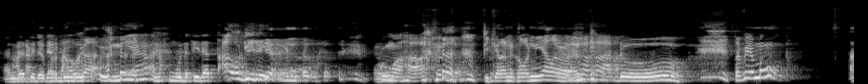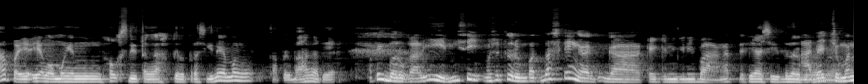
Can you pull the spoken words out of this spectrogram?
Anda anak tidak tahu berduka. ini ya, anak muda tidak tahu diri. Iya, benar. Kumaha. Pikiran kolonial memang. Aduh. Tapi emang apa ya yang ngomongin hoax di tengah pilpres gini emang capek banget ya. Tapi baru kali ini sih, maksudnya 2014 kayak nggak nggak kayak gini-gini banget deh. Iya sih benar benar. Ada cuman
